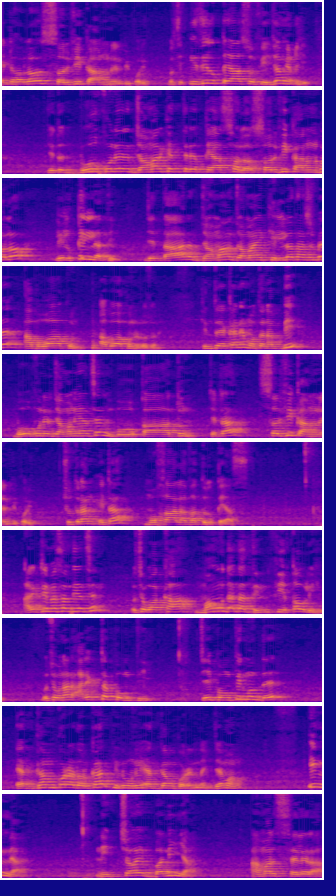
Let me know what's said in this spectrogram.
এটা হলো সরফি কানুনের বিপরীত। বলছি, ইজিল কেয়াসুফি জমিহি যেহেতু বুকুনের জমার ক্ষেত্রে কেয়াস হলো, সরফি কানুন হলো লিল কিল্লাতি। যে তার জমা জমায় কিল্লত আসবে আবওয়াকুন, আবওয়াকুনের ওজনে। কিন্তু এখানে মোতানাব্বি জমা নিয়ে আছেন বোকাতুন, যেটা সরফি কানুনের বিপরীত। সুতরাং এটা মোখালাফাতুল কেয়াস। আরেকটি মেসাল দিয়েছেন, বলছে ওয়াখা মাউদাদাতিন ফি কাউলিহি বলছে, ওনার আরেকটা পংক্তি যেই পংক্তির মধ্যে এদগাম করা দরকার, কিন্তু উনি এদগাম করেন নাই। যেমন, ইন্না নিশ্চয় বানিয়া আমার ছেলেরা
